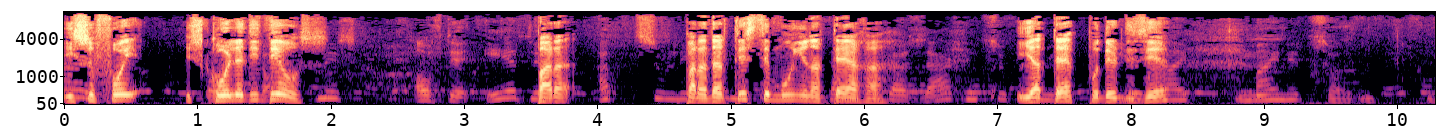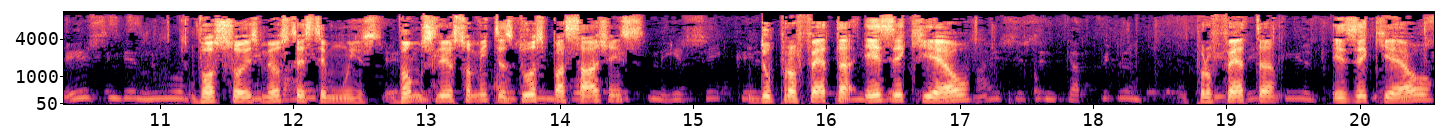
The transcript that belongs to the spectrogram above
Isso foi escolha de Deus para, para dar testemunho na terra e até poder dizer: Vós sois meus testemunhos. Vamos ler somente as duas passagens do profeta Ezequiel, profeta Ezequiel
